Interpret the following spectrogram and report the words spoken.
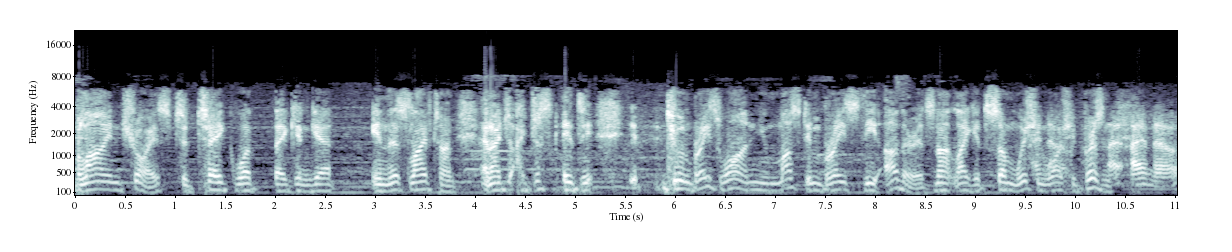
blind choice to take what they can get in this lifetime. And I, I just, it, it, to embrace one, you must embrace the other. It's not like it's some wishy-washy person. I, I know,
